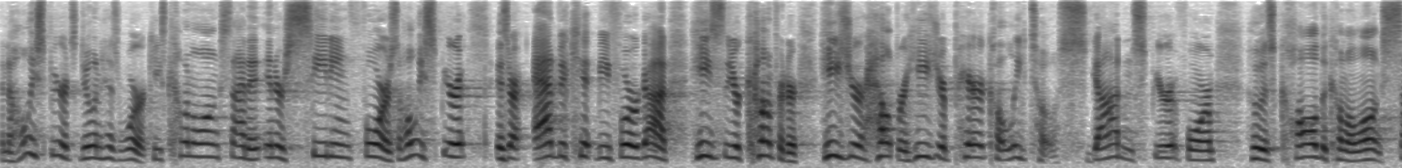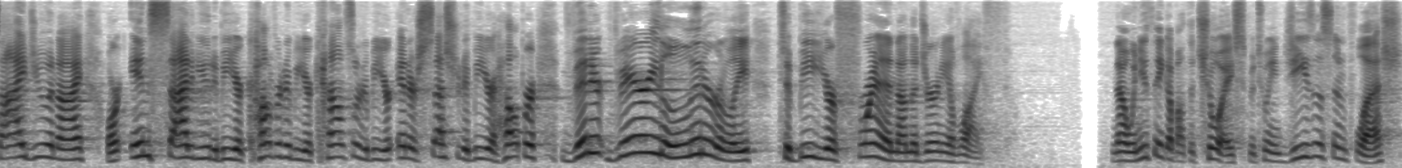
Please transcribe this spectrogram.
And the Holy Spirit's doing His work. He's coming alongside and interceding for us. The Holy Spirit is our advocate before God. He's your comforter. He's your helper. He's your parakletos, God in spirit form, who is called to come alongside you and I, or inside of you to be your comforter, to be your counselor, to be your intercessor, to be your helper, very, very literally to be your friend on the journey of life. Now, when you think about the choice between Jesus and flesh,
